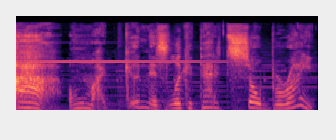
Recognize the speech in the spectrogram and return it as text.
Ah, oh my goodness, look at that. It's so bright.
